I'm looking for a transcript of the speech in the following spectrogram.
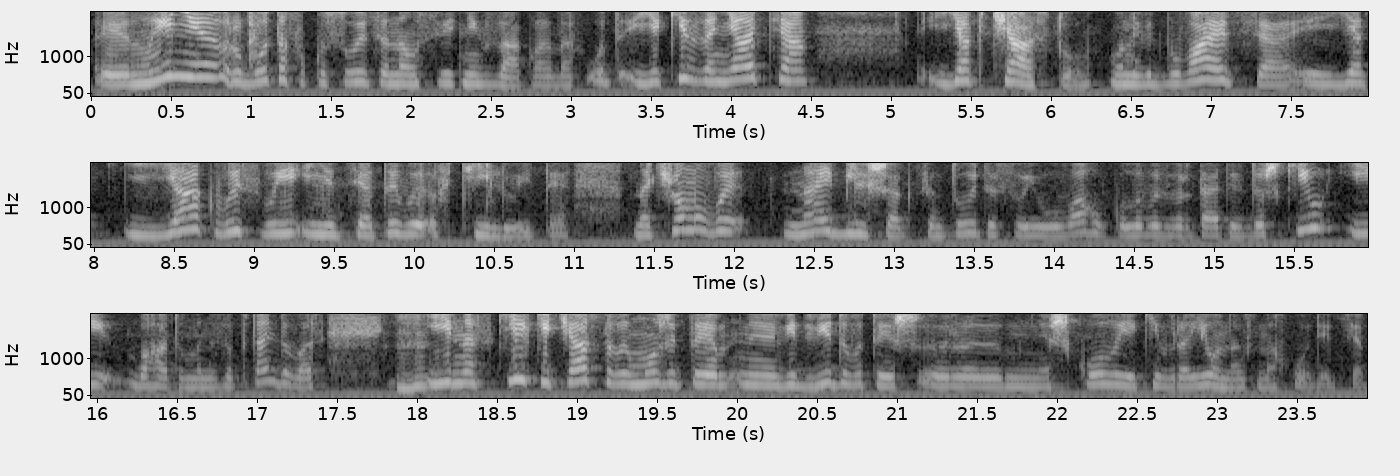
Е, Нині робота фокусується на освітніх закладах. От які заняття, як часто вони відбуваються, як, як ви свої ініціативи втілюєте? На чому ви найбільше акцентуєте свою увагу, коли ви звертаєтесь до шкіл? І багато в мене запитань до вас. Мгм. І наскільки часто ви можете е, відвідувати школи, які в районах знаходяться,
